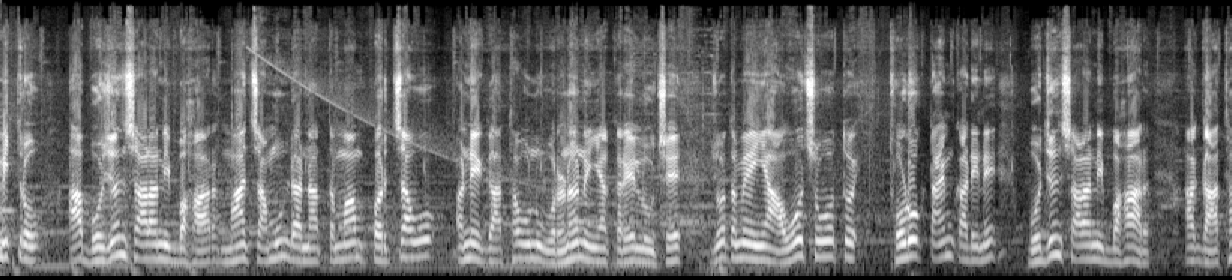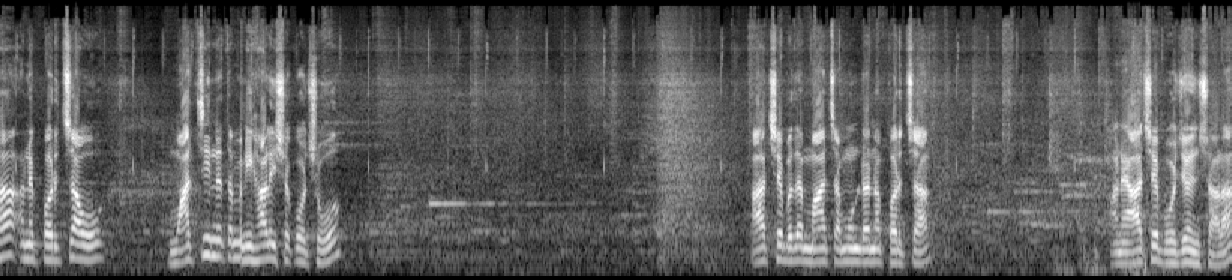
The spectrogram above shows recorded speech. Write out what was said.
મિત્રો, આ ભોજનશાળાની બહાર મા ચામુંડાના તમામ પરચાઓ અને ગાથાઓનું વર્ણન અહીંયા કરેલું છે. જો તમે અહીંયા આવો છો, તો થોડોક ટાઈમ કાઢીને ભોજનશાળાની બહાર આ ગાથા અને પરચાઓ વાંચીને તમે નિહાળી શકો છો. આ છે બધા મા ચામુંડાના પરચા અને આ છે ભોજનશાળા.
